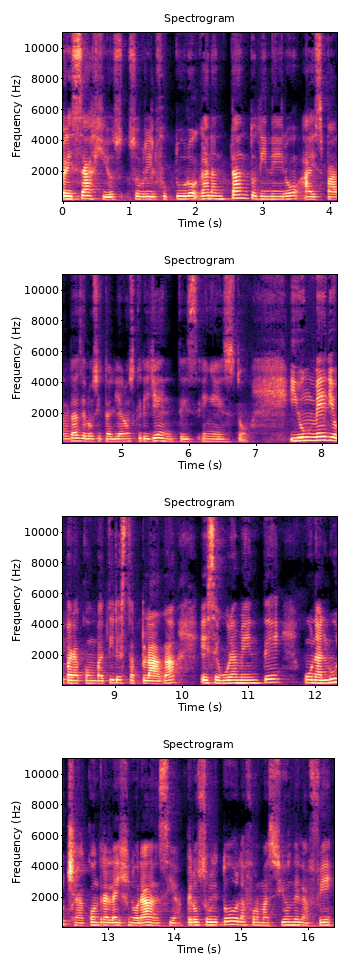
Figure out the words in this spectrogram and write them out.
presagios sobre el futuro ganan tanto dinero a espaldas de los italianos creyentes en esto. Y un medio para combatir esta plaga es seguramente una lucha contra la ignorancia, pero sobre todo la formación de la fe,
